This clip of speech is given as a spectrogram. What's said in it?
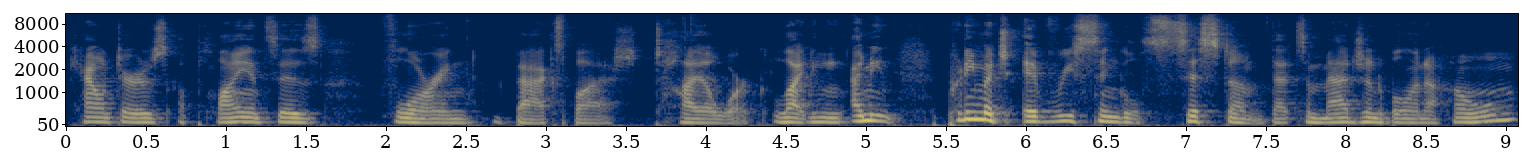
counters, appliances, flooring, backsplash, tile work, lighting. I mean, pretty much every single system that's imaginable in a home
